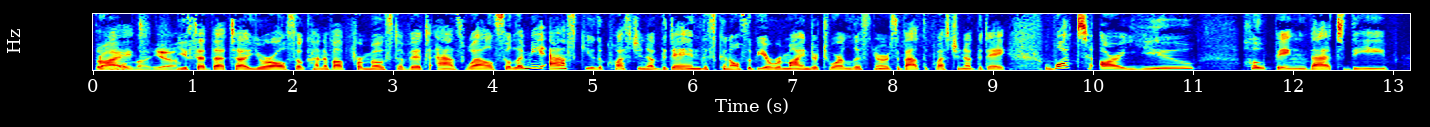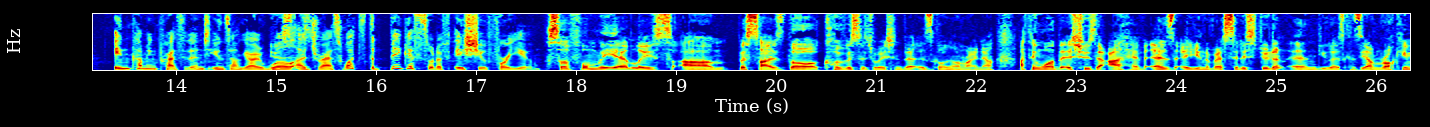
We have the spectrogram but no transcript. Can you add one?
Right. night. Yeah. You said that uh, you're also kind of up for most of it as well. So let me ask you the question of the day, and this can also be a reminder to our listeners about the question of the day. What are you hoping that the incoming president, Yoon Suk-yeol, will Yes. address? What's the biggest sort of issue for you? So for me, at least, um, besides the COVID situation that is going on right now, I think one of the issues that I have as a university student, and you guys can see I'm rocking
